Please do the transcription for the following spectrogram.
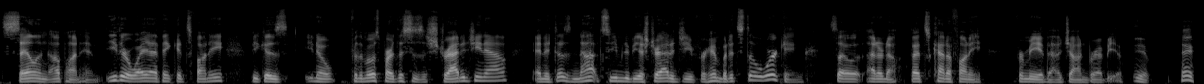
sailing up on him. Either way, I think it's funny because you know for the most part this is a strategy now, and it does not seem to be a strategy for him, but it's still working. So I don't know. That's kind of funny for me about John Brebbia. Yep hey,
